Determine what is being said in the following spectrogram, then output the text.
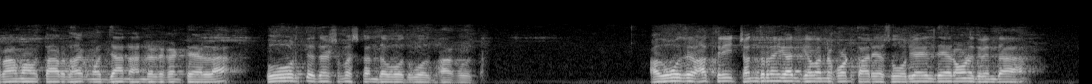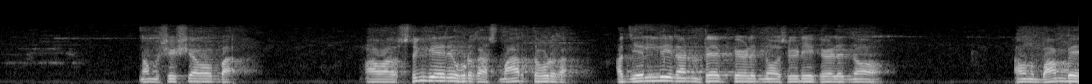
ರಾಮಾವತಾರದಾಗ ಮಧ್ಯಾಹ್ನ ಹನ್ನೆರಡು ಗಂಟೆ ಅಲ್ಲ, ಪೂರ್ತಿ ದಶಮಸ್ಕಂಧ ಓದುವ ಭಾಗವತ. ಅದು ರಾತ್ರಿ ಚಂದ್ರನಿಗೆ ಅರ್ಘ್ಯವನ್ನು ಕೊಡ್ತಾರೆ. ಸೂರ್ಯ ಇಲ್ಲದೆ ಇರೋಣದ್ರಿಂದ ನಮ್ಮ ಶಿಷ್ಯ ಒಬ್ಬ. ಅವ ಶೃಂಗೇರಿ ಹುಡುಗ ಸ್ಮಾರ್ಥ ಹುಡುಗ. ಅದು ಎಲ್ಲಿ ನಾನು ಟೇಪ್ ಕೇಳಿದ್ನೋ, ಸಿ ಡಿ ಕೇಳಿದ್ನೋ, ಅವನು ಬಾಂಬೆ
